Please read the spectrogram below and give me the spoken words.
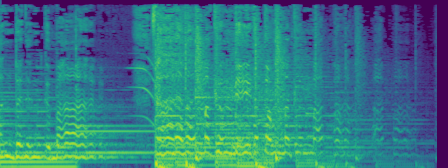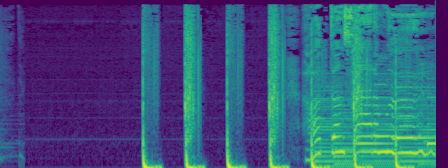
안 되는 그 말. 사랑한 만큼 믿었던 만큼 아파 어떤 사람을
